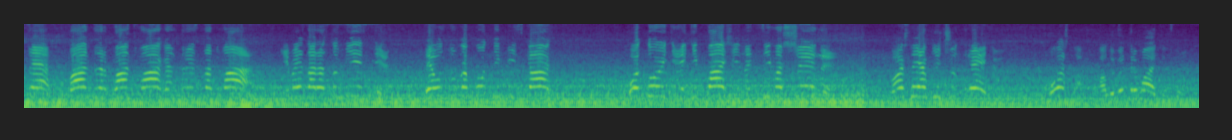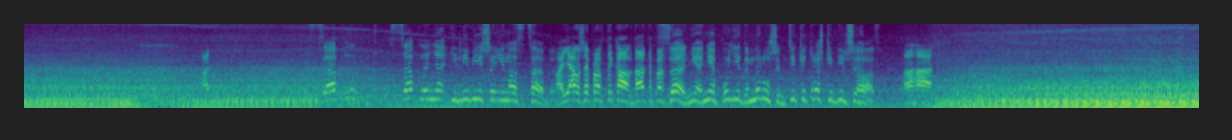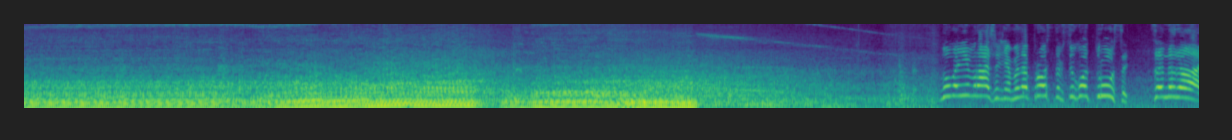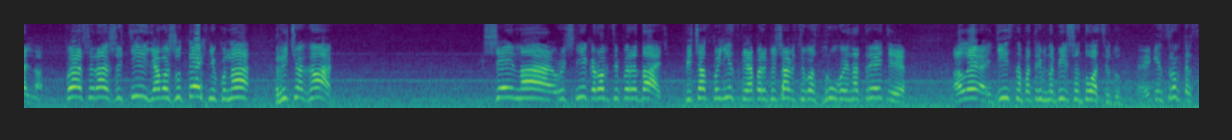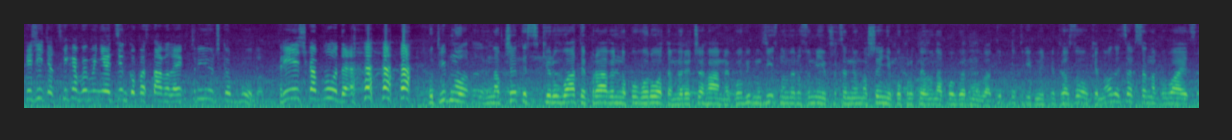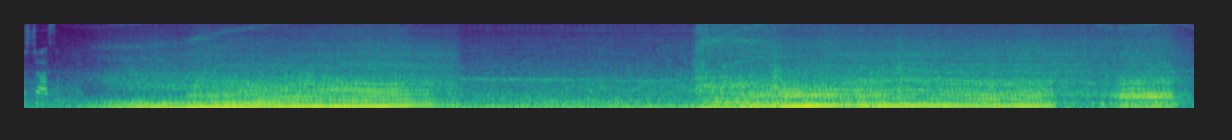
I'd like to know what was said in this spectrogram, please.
Це Panzerbandwagen 302. І ми зараз у місті, де у сухопутних військах готують екіпажі на ці машини. Можна я включу третю? Можна, але ви тримайтесь. А, Сцеплення і лівіше, і на себе. а я вже провтикав, да? Тепер. Все, ні, ні, поїдемо, ми рушимо, тільки трошки більше газу. Ага. Ну, мої враження, мене просто всього трусить. Це нереально. Перший раз в житті я вожу техніку на рычагах. Ще й на ручній коробці передач. Під час поїздки я переключав всього з другої на третє, але дійсно потрібно більше досвіду. Е, Інструктор, скажіть, от скільки ви мені оцінку поставили? Трієчка буде. трієчка буде. Потрібно е, навчитись керувати правильно поворотами, речагами, бо він дійсно не розумів, що це не в машині покрутив, вона повернула. Тут потрібні підгазовки, ну але це все набувається з часом.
